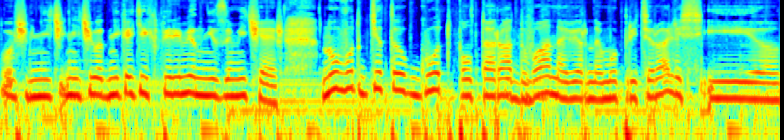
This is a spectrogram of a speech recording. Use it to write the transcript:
в общем, ничего, никаких перемен не замечаешь. Ну, вот где-то год, полтора, два, наверное, мы притирались, и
